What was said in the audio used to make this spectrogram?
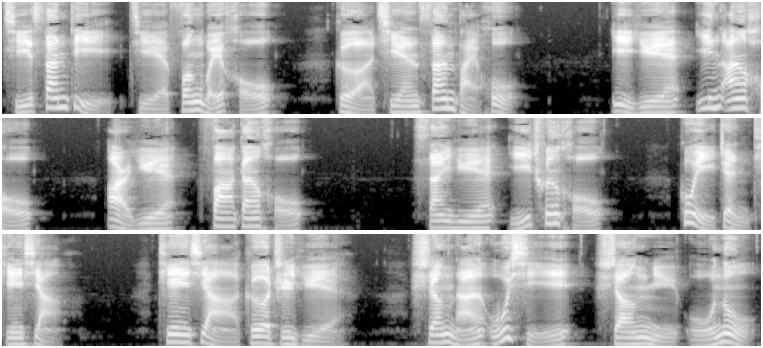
其三弟皆封为侯，各千三百户。一曰阴安侯，二曰发干侯，三曰宜春侯，贵震天下。天下歌之曰：生男无喜，生女无怒。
